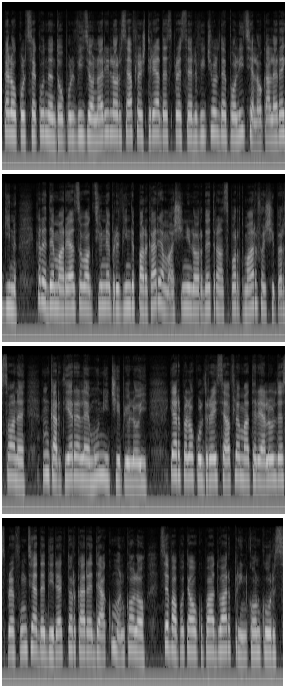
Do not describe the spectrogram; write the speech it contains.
Pe locul secund în topul vizionărilor se află știrea despre serviciul de poliție local Reghin, care demarează o acțiune privind parcarea mașinilor de transport marfă și persoane în cartierele municipiului. Iar pe locul 3 se află materialul despre funcția de director care de acum încolo se va putea ocupa doar prin concurs.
